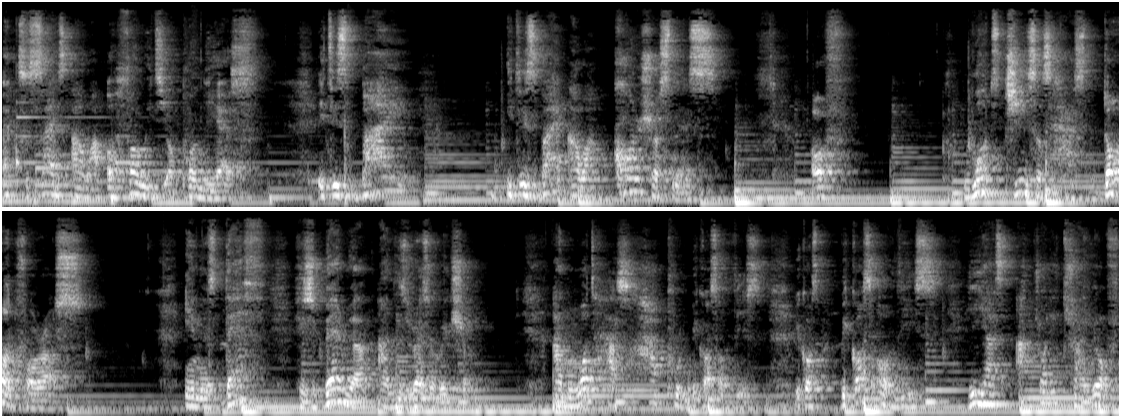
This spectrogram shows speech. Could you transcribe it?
exercise our authority upon the earth. It is by it is by our consciousness of what Jesus has done for us in his death, his burial, and his resurrection. And what has happened because of this? Because because of this, he has actually triumphed,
